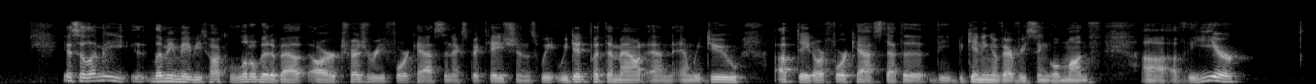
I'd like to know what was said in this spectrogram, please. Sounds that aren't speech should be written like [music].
Yeah, so let me let me maybe talk a little bit about our treasury forecasts and expectations. We we did put them out and and we do update our forecast at the the beginning of every single month uh, of the year.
